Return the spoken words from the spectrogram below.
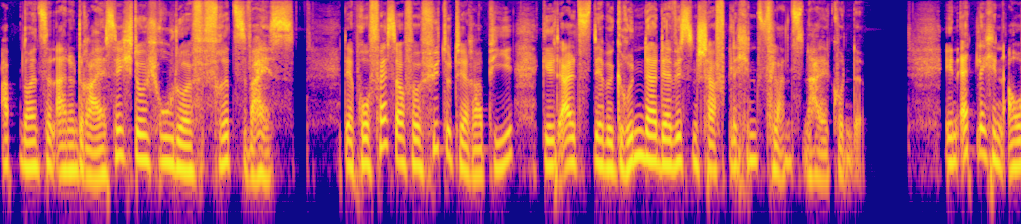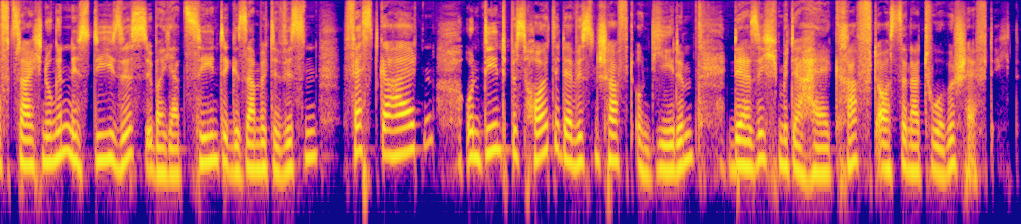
ab 1931 durch Rudolf Fritz Weiß. Der Professor für Phytotherapie gilt als der Begründer der wissenschaftlichen Pflanzenheilkunde. In etlichen Aufzeichnungen ist dieses über Jahrzehnte gesammelte Wissen festgehalten und dient bis heute der Wissenschaft und jedem, der sich mit der Heilkraft aus der Natur beschäftigt.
